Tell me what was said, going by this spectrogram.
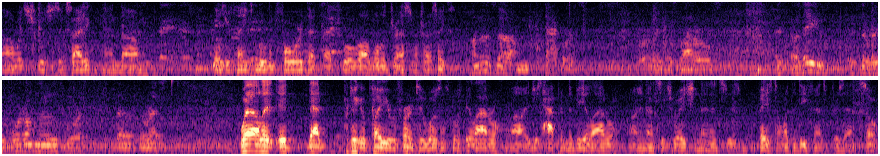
uh, which which is exciting, and um, those are things moving forward that, that we'll uh, we'll address and we'll try to fix. On those um, backwards, or like those laterals, is, are they is the reward on those worth the, the rest? Well, it, it that particular play you're referring to wasn't supposed to be a lateral. Uh, it just happened to be a lateral uh, in that situation, and it's, it's, based on what the defense presents. So,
